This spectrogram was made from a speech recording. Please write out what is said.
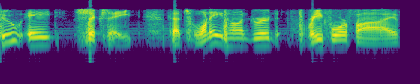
2868. That's 1 800 345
